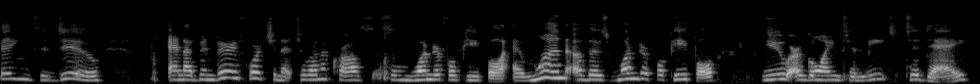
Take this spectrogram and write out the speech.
thing to do. And I've been very fortunate to run across some wonderful people. And one of those wonderful people you are going to meet today.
